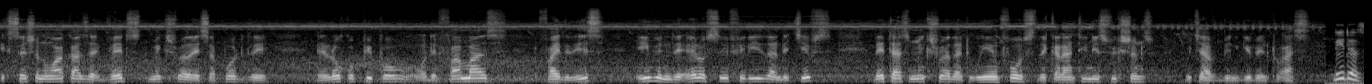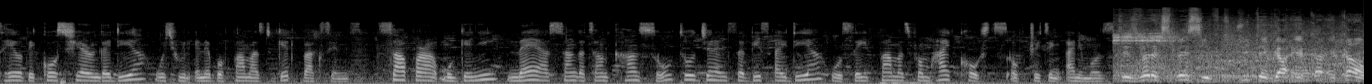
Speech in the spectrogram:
extension workers, the vets, to make sure they support the, the local people or the farmers fight this, even the LOC fees and the chiefs, let us make sure that we enforce the quarantine restrictions which have been given to us. Leaders hail the cost-sharing idea which will enable farmers to get vaccines. Safara Mugenyi, Mayor Sanga Town Council, told journalists that this idea will save farmers from high costs of treating animals. It is very expensive to treat a, a, a cow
